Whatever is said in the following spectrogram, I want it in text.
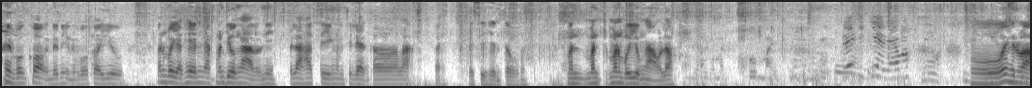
ให้บงกอกเดี๋ยวนี้นะบงคอยอยู่ มันบ่อยากเห็นอยากมันยู่ง่าแบบนี้ เวลาฮาติงน้ำสิแลนเขาละไปไปสิเห็นโตมัน มันมันมันบ่อยู่เหงาแล้ว โอ้ยเห็นว่า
